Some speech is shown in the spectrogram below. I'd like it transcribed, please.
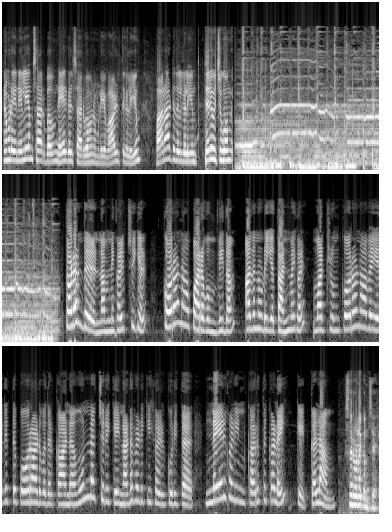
நம்முடைய நிலையம் சார்பாகவும் நேர்கள் சார்பாகவும் நம்முடைய வாழ்த்துகளையும் பாராட்டுதல்களையும் தெரிவிச்சுக்குவோம். தொடர்ந்து நம் நிகழ்ச்சியில் கொரோனா பரவும் விதம் அதனுடைய தன்மைகள் மற்றும் கொரோனாவை எதிர்த்து போராடுவதற்கான முன்னெச்சரிக்கை நடவடிக்கைகள் குறித்த நேர்களின் கருத்துக்களை கேட்கலாம். சார் வணக்கம் சார்.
